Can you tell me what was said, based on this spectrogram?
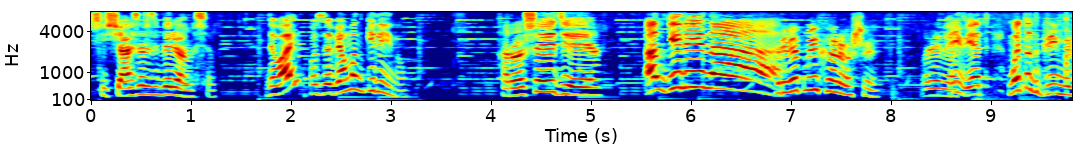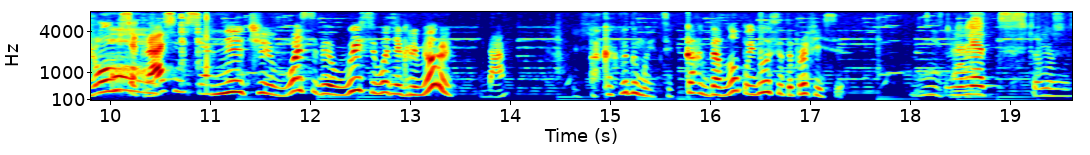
Сейчас разберемся. Давай позовем Ангелину. Хорошая идея. Ангелина! Привет, мои хорошие! Привет. Привет. Мы тут гримируемся, красимся. Ничего себе! Вы сегодня гримеры? Да. А как вы думаете, как давно появилась эта профессия? Не Ну, лет что назад?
